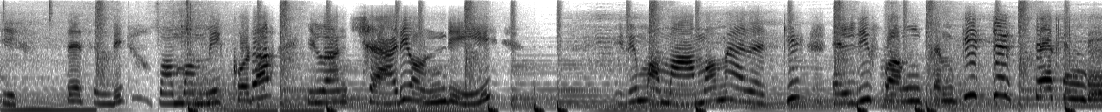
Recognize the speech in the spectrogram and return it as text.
తీసేసింది. మా మమ్మీ కూడా ఇలాంటి శాడీ ఉంది. ఇది మా మామ మ్యారేజ్కి హెల్దీ ఫంక్షన్కి తెచ్చేసింది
